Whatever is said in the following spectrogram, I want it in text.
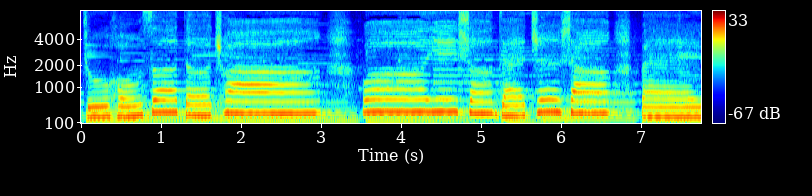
朱红色的窗，我一生在纸上被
